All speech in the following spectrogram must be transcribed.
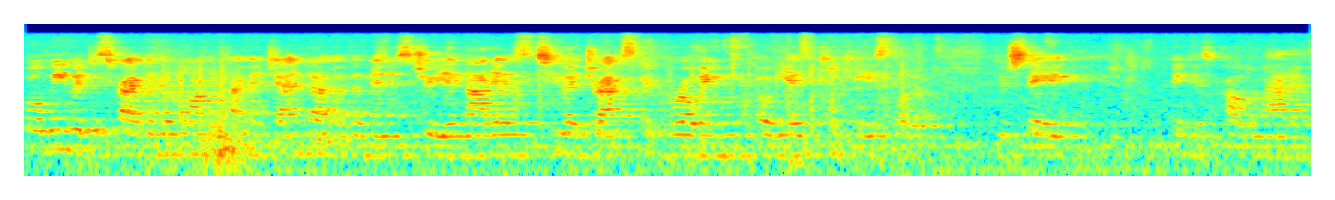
what we would describe as a long-time agenda of the ministry, and that is to address the growing ODSP caseload, which they think is problematic.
